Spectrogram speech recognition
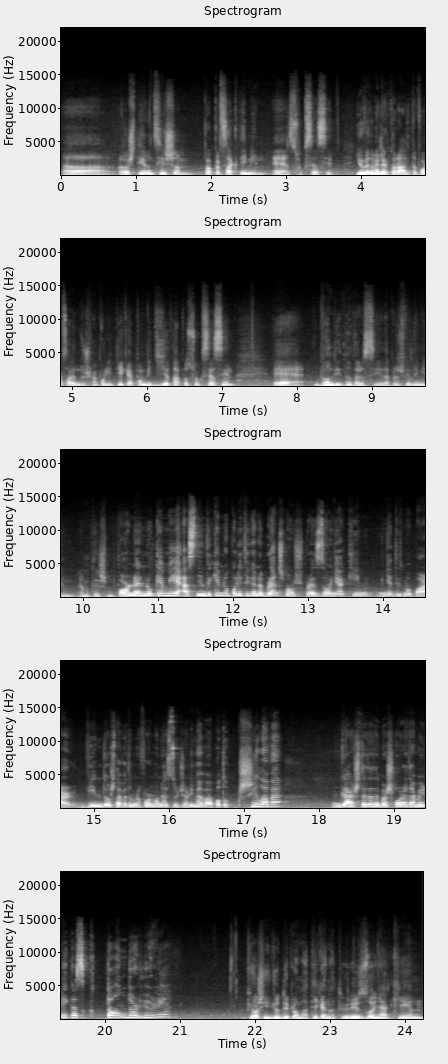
është i rëndësishëm për përcaktimin e suksesit, jo vetëm elektoral të forcave të ndryshme politike, po mbi të gjitha për suksesin e vendit në tërësi dhe për zhvillimin e mëtejshëm të. Por ne nuk kemi asnjë ndikim në politikën e brendshme, u shpreh zonja Kim një ditë më parë. Vijnë ndoshta vetëm në formën e sugjerimeve apo të këshillave Nga Shtetet e Bashkuara të Amerikës këto ndërhyrje? Kjo është një gjuhë diplomatike natyrisht, zonja Kim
